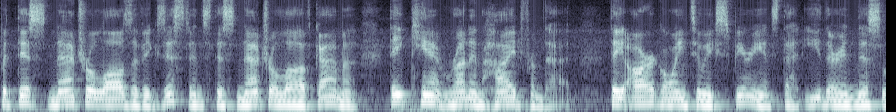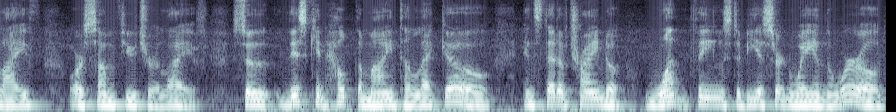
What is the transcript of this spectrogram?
But this natural laws of existence, this natural law of karma, they can't run and hide from that. They are going to experience that either in this life or some future life. So this can help the mind to let go instead of trying to want things to be a certain way in the world.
